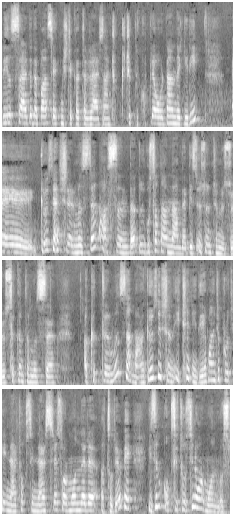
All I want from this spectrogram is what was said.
Reels'larda da bahsetmiştik hatırlarsan çok küçük bir kuple oradan da gireyim. E, gözyaşlarımızda aslında duygusal anlamda biz üzüntümüzü, sıkıntımızı akıttığımız zaman gözyaşının içeriğinde yabancı proteinler, toksinler, stres hormonları atılıyor ve bizim oksitosin hormonumuz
